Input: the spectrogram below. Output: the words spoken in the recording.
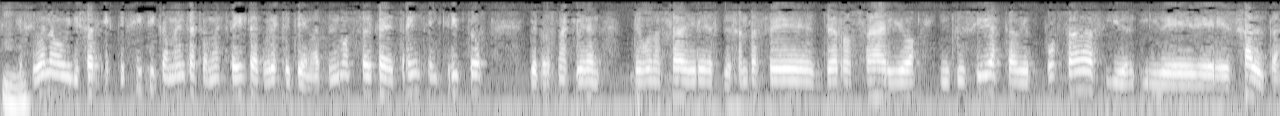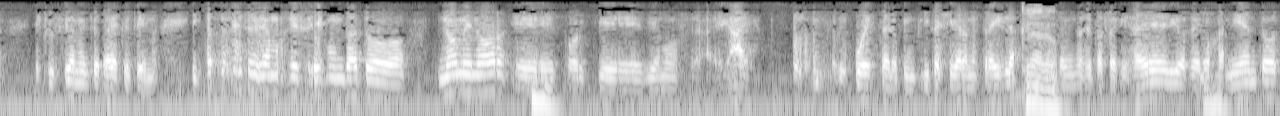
que se van a movilizar específicamente hasta nuestra isla por este tema. Tenemos cerca de 30 inscriptos de personas que vienen de Buenos Aires, de Santa Fe, de Rosario, inclusive hasta de Posadas y de, Salta, exclusivamente para este tema. Y justamente, digamos, es, es un dato no menor eh, porque, digamos, hay lo que cuesta, lo que implica llegar a nuestra isla en términos de pasajes aéreos, de alojamientos,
